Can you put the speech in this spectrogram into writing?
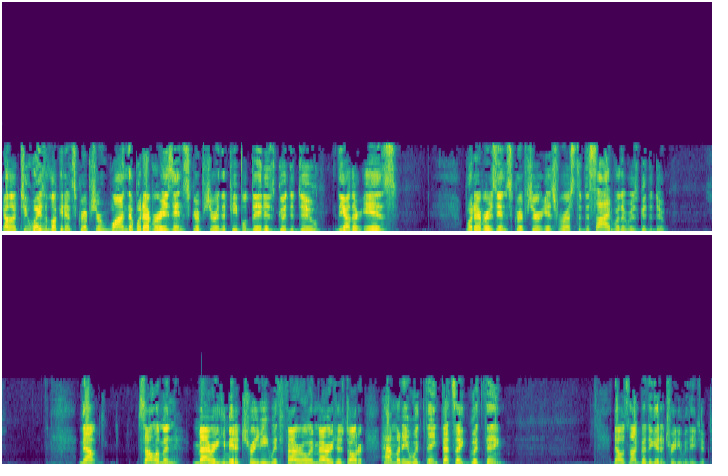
Now there are two ways of looking at scripture. One, that whatever is in scripture and that people did is good to do. The other is, whatever is in scripture is for us to decide whether it was good to do. Now, Solomon married, he made a treaty with Pharaoh and married his daughter. How many would think that's a good thing? Now it's not good to get in treaty with Egypt.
